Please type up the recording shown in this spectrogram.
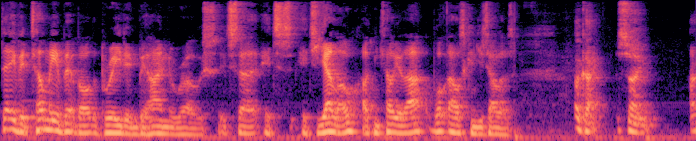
David, tell me a bit about the breeding behind the rose. It's uh, it's it's yellow. I can tell you that. What else can you tell us? Okay, so I,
